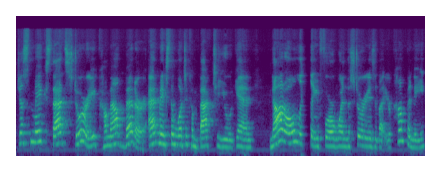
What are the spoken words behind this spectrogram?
just makes that story come out better and makes them want to come back to you again, not only for when the story is about your company,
